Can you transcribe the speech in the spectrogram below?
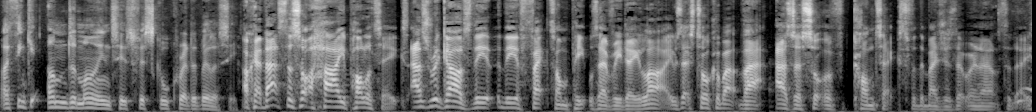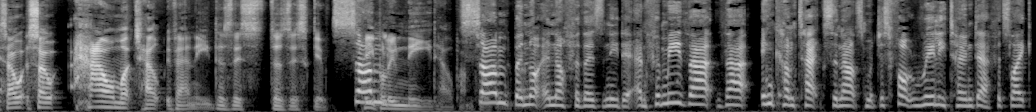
I think it undermines his fiscal credibility. Okay, that's the sort of high politics. As regards the the effect on people's everyday lives, let's talk about that as a sort of context for the measures that were announced today. So, so how much help, if any, does this does this give some, people who need help? I'm some, but not enough for those who need it. And for me, that that income tax announcement just felt really tone deaf. It's like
